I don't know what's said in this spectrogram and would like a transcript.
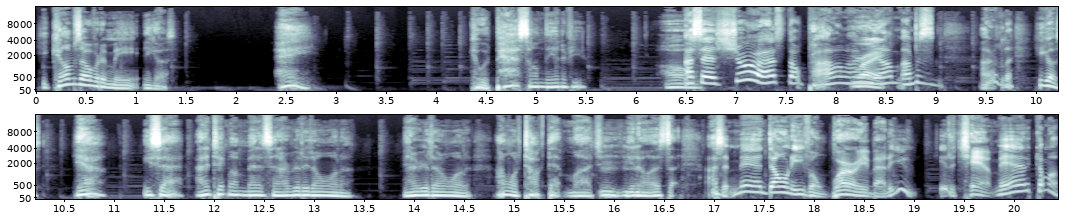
he comes over to me and he goes, hey, can we pass on the interview? Oh. I said, sure, that's no problem. I, Right. You know, I'm, I'm just, I was like, he goes, yeah. He said, I didn't take my medicine. I really don't want to. I really don't want to. I don't want to talk that much. And, You Mhm. know, it's. I said, man, don't even worry about it. You, you're the champ, man. Come on.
